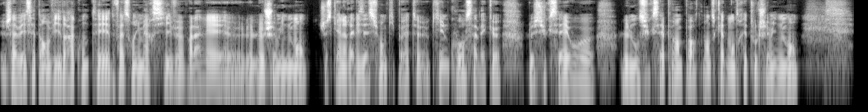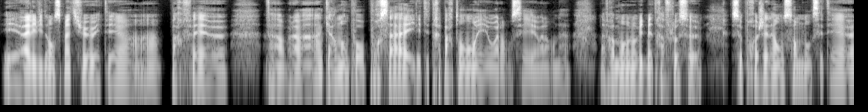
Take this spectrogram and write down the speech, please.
j'avais cette envie de raconter de façon immersive voilà le, cheminement jusqu'à une réalisation qui peut être qui est une course avec le succès ou le non succès peu importe mais en tout cas de montrer tout le cheminement. Et à l'évidence Mathieu était un, parfait euh, enfin voilà incarnant pour pour ça et il était très partant et voilà on s'est voilà on a vraiment envie de mettre à flot ce ce projet là ensemble. Donc c'était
